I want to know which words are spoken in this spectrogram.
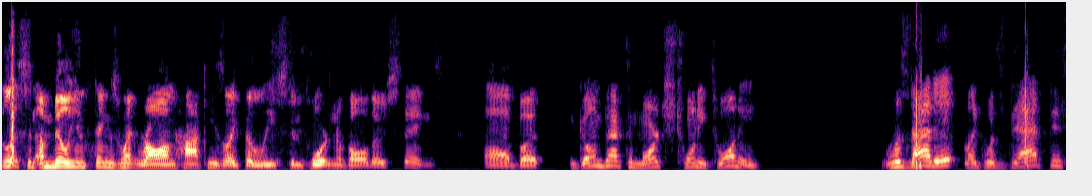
Listen, a million things went wrong. Hockey's like the least important of all those things. Uh, but going back to March 2020, was that it? Like, was that this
